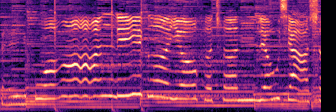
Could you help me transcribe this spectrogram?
悲欢离合又何曾留下什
